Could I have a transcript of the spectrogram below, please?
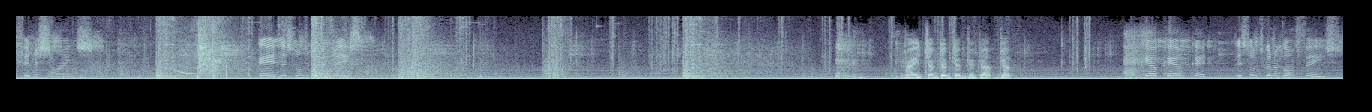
Finished mines. Okay, this one's gonna face. Mario, jump, jump, jump, jump, jump, jump. Okay, okay, okay. This one's gonna go in face.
